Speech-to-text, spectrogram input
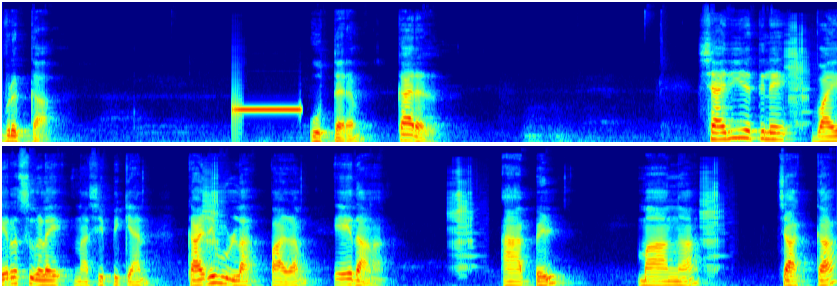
വൃക്ക. ഉത്തരം കരൾ. ശരീരത്തിലെ വൈറസുകളെ നശിപ്പിക്കാൻ കഴിവുള്ള പഴം ഏതാണ്? ആപ്പിൾ മാങ്ങ ചക്ക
